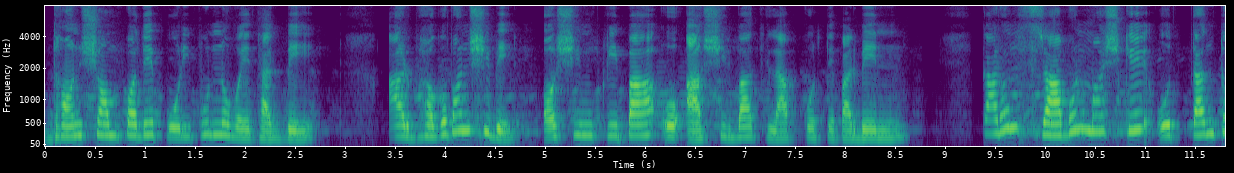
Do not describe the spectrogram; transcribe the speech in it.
ধন সম্পদে পরিপূর্ণ হয়ে থাকবে। আর ভগবান শিবের অসীম কৃপা ও আশীর্বাদ লাভ করতে পারবেন। কারণ শ্রাবণ মাসকে অত্যন্ত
